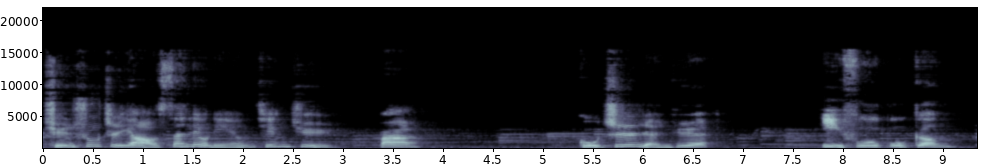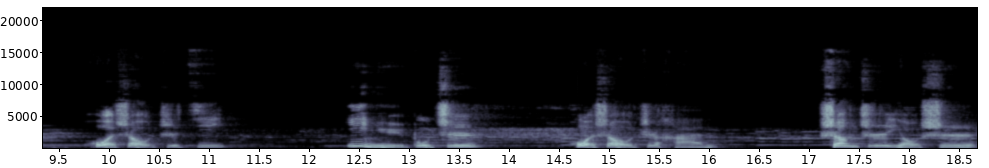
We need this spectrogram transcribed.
群书治要三六零京剧八。古之人曰：“一夫不耕，或受之饥；一女不织，或受之寒。生之有时，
